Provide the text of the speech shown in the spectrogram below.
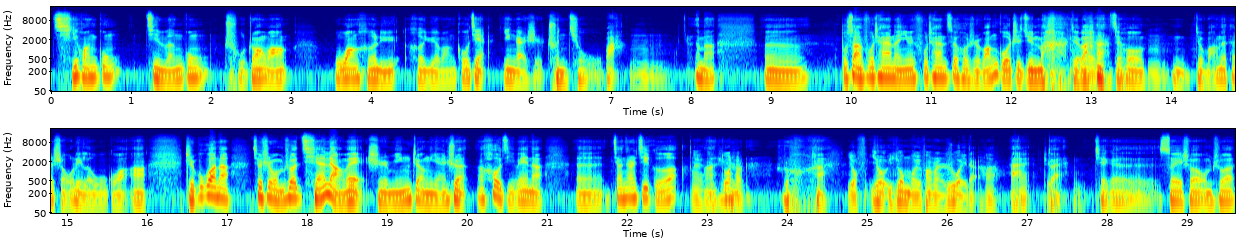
齐桓公、晋文公、楚庄王、吴王阖闾和越王勾践应该是春秋五霸。嗯那么，嗯，不算夫差呢，因为夫差最后是亡国之君嘛，对吧？对 最后嗯嗯，就亡在他手里了，吴国啊。只不过呢，就是我们说前两位是名正言顺，那后几位呢，呃，将将及格哎啊，多少弱哈。有有有某一方面弱一点哈，哎这个对这个，所以说我们说，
